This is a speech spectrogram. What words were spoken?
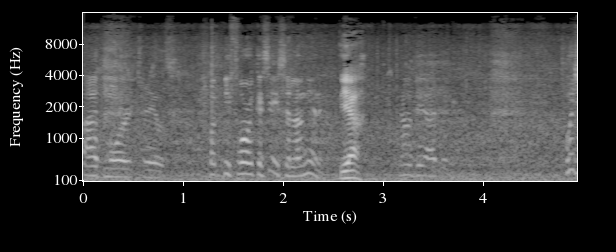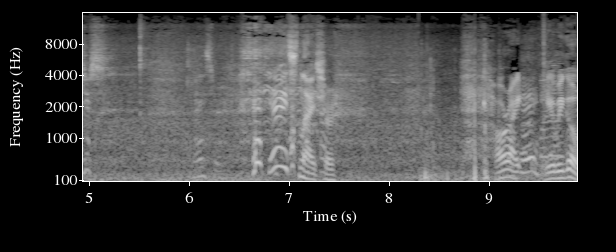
add more trails. But before kasi isa lang yan eh. yeah, Now they added, which is nicer. yeah, it's nicer. All right, Okay. here we go.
